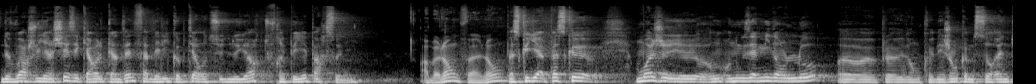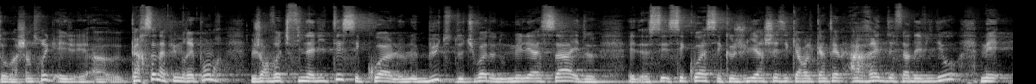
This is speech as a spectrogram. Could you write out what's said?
de voir Julien Chies et Carole Quinten faire de l'hélicoptère au-dessus de New York, tout frais payé par Sony? Ah bah non, enfin non. Parce, y a, parce que moi, je, on, nous a mis dans le lot, euh, donc des gens comme Sorrento, machin truc, et, euh, personne n'a pu me répondre. Mais genre, votre finalité, c'est quoi? Le, but de, tu vois, de nous mêler à ça et de, c'est, quoi? C'est que Julien Chaise et Carole Quinten arrêtent de faire des vidéos, mais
